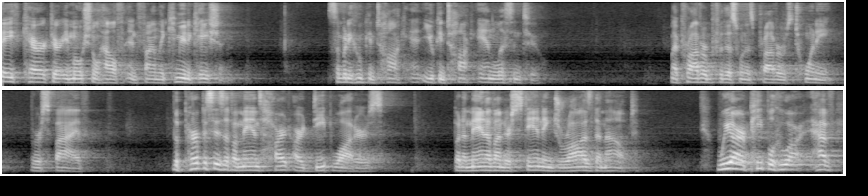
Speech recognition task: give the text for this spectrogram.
faith, character, emotional health, and finally, communication. Somebody who can talk and you can talk and listen to. My proverb for this one is Proverbs 20, verse 5. The purposes of a man's heart are deep waters, but a man of understanding draws them out. We are people who are, have,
